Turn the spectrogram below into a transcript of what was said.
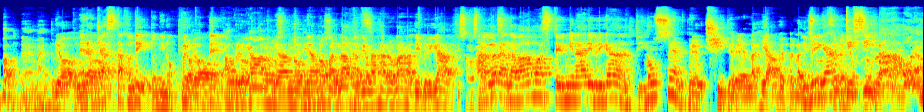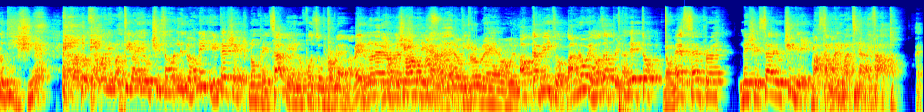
Vabbè, ma è brutto. Io- Era già stato detto di no, però Io- vabbè. Ha un regalo. Mi hanno, mi hanno parlato ragazzi. di una carovana di briganti. Sono stati Allora assi- andavamo a sterminare i briganti. Non sempre uccidere è la chiave per la I risoluzione briganti di un sì, problema. Ah, ora lo dici, eh? E quando stamani mattina hai ucciso quelle due coniglie, invece non pensavi che non fosse un problema, vero? Non diciamo. Non era un problema quello. Ho capito, ma lui cosa ha appena detto? Non è sempre necessario uccidere, ma stamani mattina l'hai fatto. Eh,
